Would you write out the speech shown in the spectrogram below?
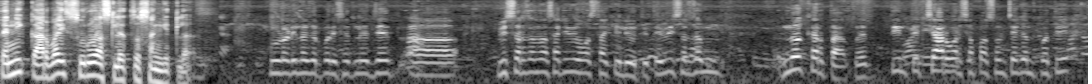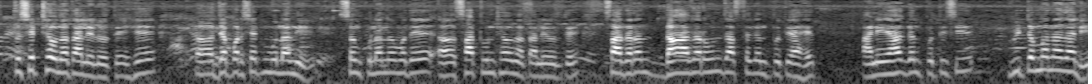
त्यांनी कारवाई सुरू असल्याचं सांगितलं. कुर्डवाडी नगर परिषदेने जे विसर्जनासाठी व्यवस्था केली होती ते विसर्जन न करता म्हणजे तीन ते चार वर्षापासूनचे गणपती तसेच ठेवण्यात आलेले होते. हे अ, जबरशेट मुलांनी संकुलनामध्ये साठवून ठेवण्यात आले होते. साधारण दहा हजारहून जास्त गणपती आहेत. आणि ह्या गणपतीची विटंबना झाली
